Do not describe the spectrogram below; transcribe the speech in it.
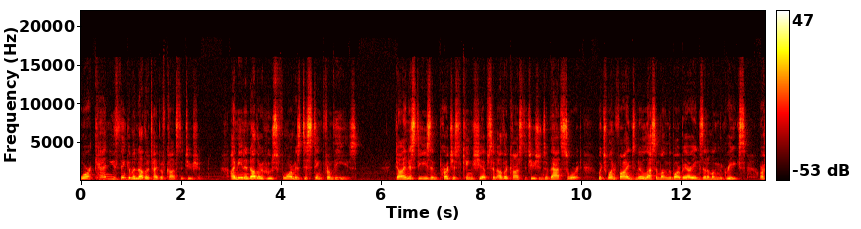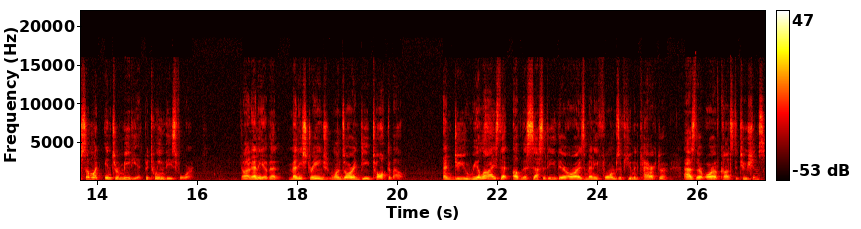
Or can you think of another type of constitution? I mean, another whose form is distinct from these. Dynasties and purchased kingships and other constitutions of that sort, which one finds no less among the barbarians than among the Greeks, are somewhat intermediate between these four. In any event, many strange ones are indeed talked about. And do you realize that of necessity there are as many forms of human character as there are of constitutions?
